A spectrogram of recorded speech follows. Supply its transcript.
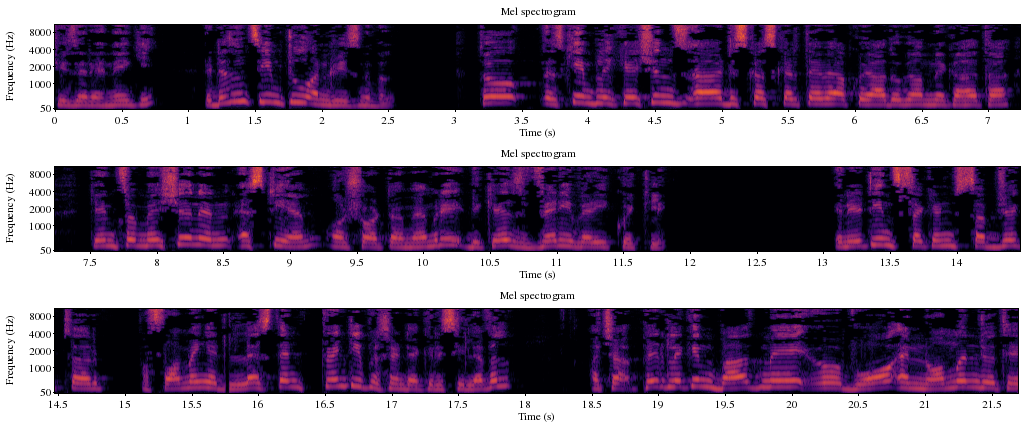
چیزیں رہنے کی it doesn't seem to unreasonable تو اس کی امپلیکیشن ڈسکس کرتے ہوئے آپ کو یاد ہوگا ہم نے کہا تھا کہ information in S T M اور short term memory decays very very in eighteen second subject are performing at less than twenty percent accuracy level اچھا پھر لیکن بعد میں وا اینڈ نارمن جو تھے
